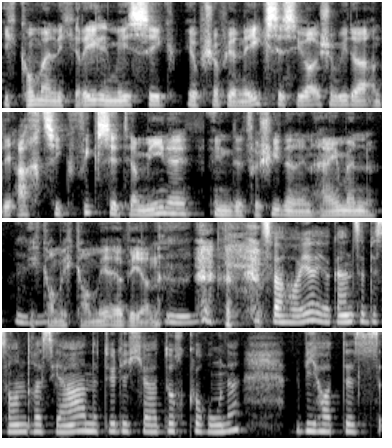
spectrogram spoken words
ich komme eigentlich regelmäßig. Ich habe schon für nächstes Jahr schon wieder an die 80 fixe Termine in den verschiedenen Heimen. Mhm. Ich kann mich kaum mehr erwehren. Mhm. Es war heuer ja ganz ein besonderes Jahr, natürlich ja durch Corona. Wie hat es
